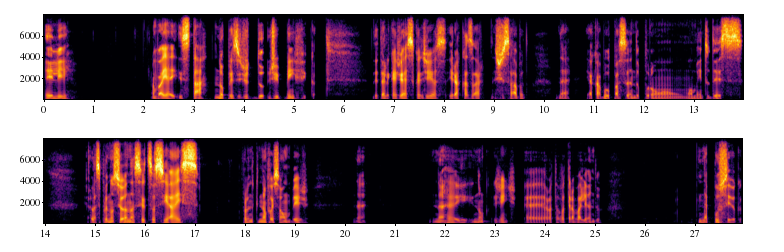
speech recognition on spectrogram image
ele vai estar no presídio do, de Benfica. Detalhe que a Jéssica Dias irá casar neste sábado, né? E acabou passando por um momento desses. Ela se pronunciou nas redes sociais, falando que não foi só um beijo, né? Não, e, não, gente, é, ela estava trabalhando. Não é possível que.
